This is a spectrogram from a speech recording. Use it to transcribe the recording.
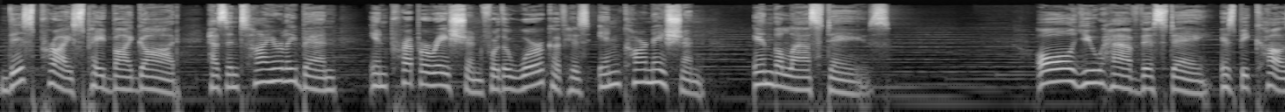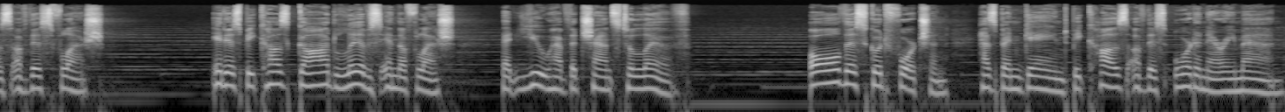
this price paid by God has entirely been in preparation for the work of his incarnation in the last days. All you have this day is because of this flesh. It is because God lives in the flesh that you have the chance to live. All this good fortune has been gained because of this ordinary man.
